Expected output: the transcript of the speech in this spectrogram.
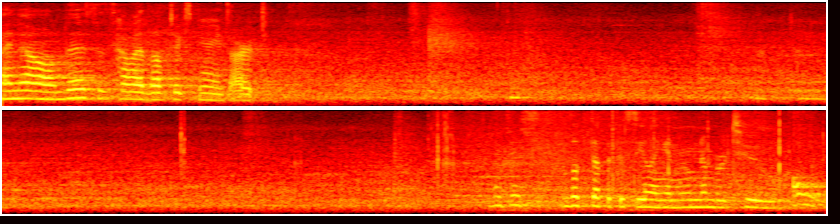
I know, this is how I love to experience art. I just looked up at the ceiling in room number two. Oh,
